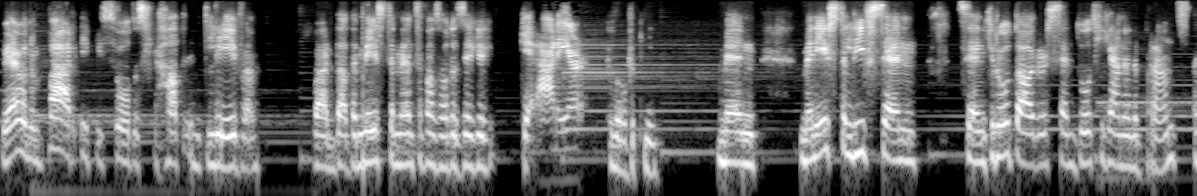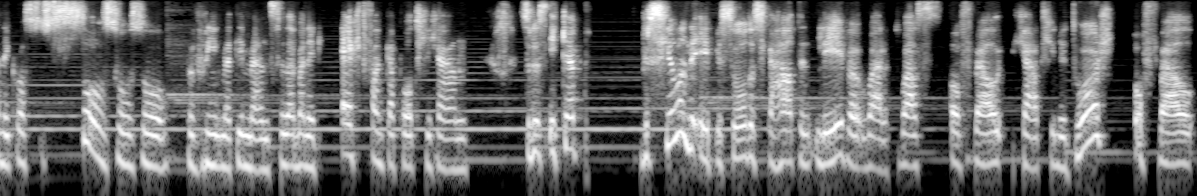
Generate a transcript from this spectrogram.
wij hebben een paar episodes gehad in het leven waar dat de meeste mensen van zouden zeggen, get out here, geloof ik niet. Mijn, mijn eerste lief, zijn, zijn grootouders zijn doodgegaan in de brand. En ik was zo, zo, zo bevriend met die mensen. Daar ben ik echt van kapot gegaan. Dus ik heb verschillende episodes gehad in het leven waar het was, ofwel gaat je nu door, ofwel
